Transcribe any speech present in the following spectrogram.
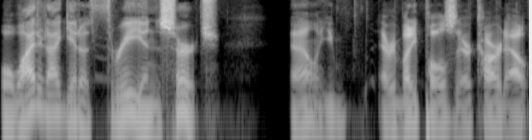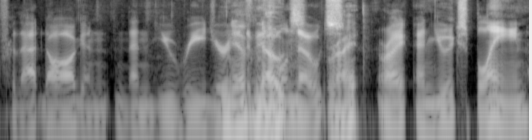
"Well, why did I get a three in search?" Well, you everybody pulls their card out for that dog, and then you read your You individual notes, notes, right? Right, and you explain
